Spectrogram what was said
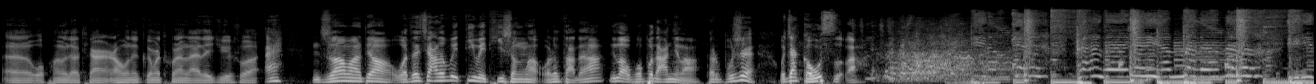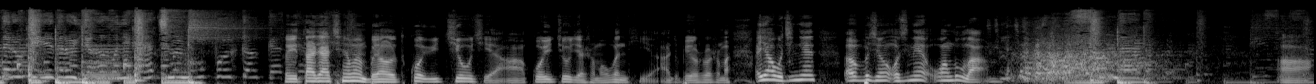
呃我朋友聊天，然后那哥们突然来了一句说：“哎，你知道吗？调我在家的位地位提升了。”我说：“咋的啊？你老婆不打你了？”他说：“不是，我家狗死了。”所以大家千万不要过于纠结啊，过于纠结什么问题啊？就比如说什么，哎呀，我今天呃不行，我今天忘录了啊！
